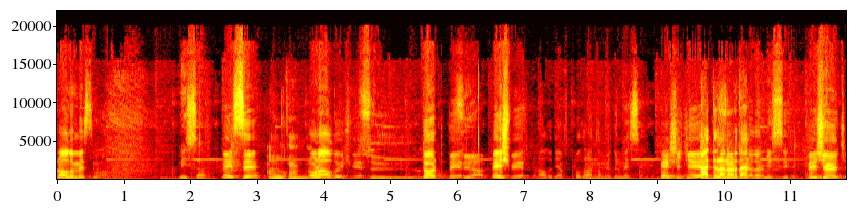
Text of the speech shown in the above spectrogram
Ronaldo mu Messi mi? Messi abi. Messi. Ronaldo 3-1. 4-1. 5-1. Ronaldo diyen futboldan anlamıyordur Messi. 5-2. Hadi lan oradan. kadar Messi. 5-3.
